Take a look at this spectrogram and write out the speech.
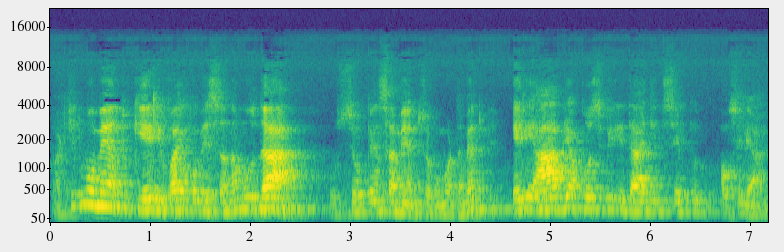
A partir do momento que ele vai começando a mudar o seu pensamento, o seu comportamento, ele abre a possibilidade de ser auxiliado.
